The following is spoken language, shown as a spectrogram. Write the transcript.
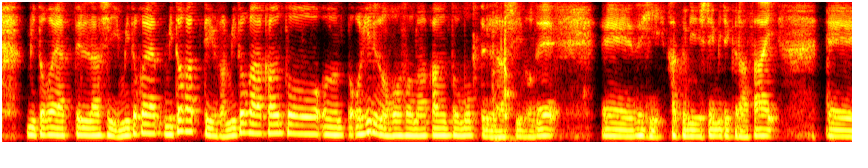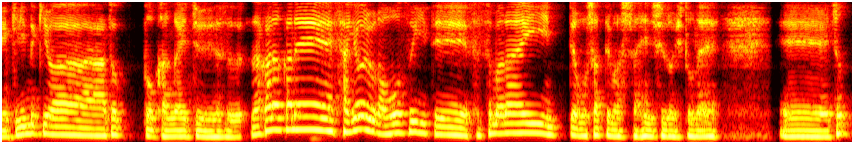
水戸がやってるらしい。水戸が、水戸がっていうか、水戸がアカウントを、うん、お昼の放送のアカウントを持ってるらしいので、えー、ぜひ確認してみてください。えー、切り抜きはちょっと考え中です。なかなかね、作業量が多すぎて進まないっておっしゃってました、編集の人ね。えー、ちょっ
